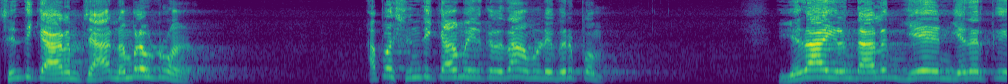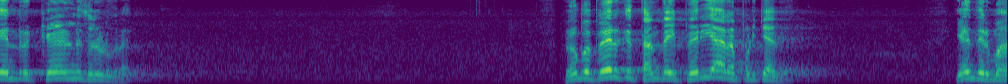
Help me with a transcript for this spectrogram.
சிந்திக்க ஆரம்பிச்சா நம்மளை விட்டுருவான். அப்போ சிந்திக்காமல் இருக்கிறது தான் அவனுடைய விருப்பம். எதா இருந்தாலும் ஏன் எதற்கு என்று கேள்னு சொல்லிவிடுகிறார். ரொம்ப பேருக்கு தந்தை பெரியாரை பிடிக்காது. ஏன் தெரியுமா?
